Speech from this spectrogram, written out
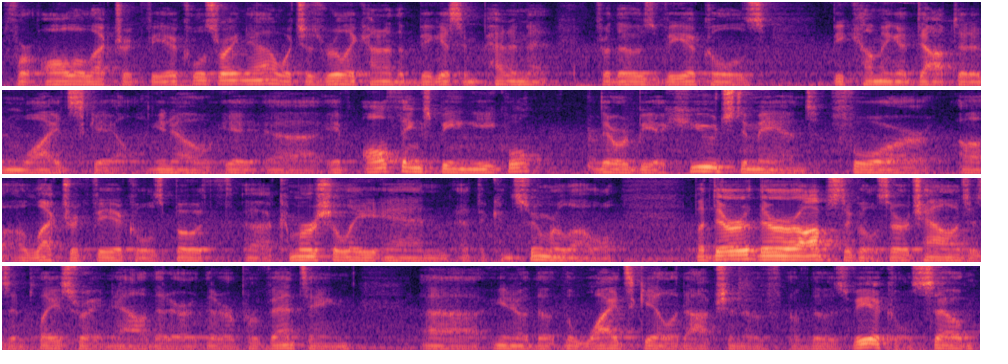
for all electric vehicles right now, which is really kind of the biggest impediment for those vehicles becoming adopted in wide scale. You know, it, uh, if all things being equal, there would be a huge demand for uh, electric vehicles, both uh, commercially and at the consumer level. But there, there are obstacles, there are challenges in place right now that are that are preventing, uh, you know, the, the wide scale adoption of, of those vehicles. So,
